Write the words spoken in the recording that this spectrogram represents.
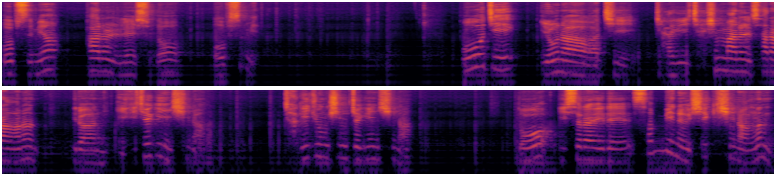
없으며 화를 낼 수도 없습니다. 오직 요나와 같이 자기 자신만을 사랑하는 이러한 이기적인 신앙, 자기중심적인 신앙, 또 이스라엘의 선민의식 신앙은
